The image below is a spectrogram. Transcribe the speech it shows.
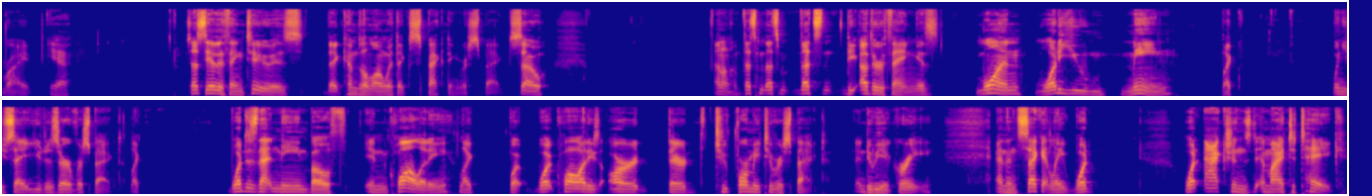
Right. Yeah. So that's the other thing too is that comes along with expecting respect. So I don't know. That's that's that's the other thing is one, what do you mean like when you say you deserve respect? Like what does that mean both in quality, like what what qualities are there to for me to respect? And do we agree? And then secondly, what what actions am I to take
